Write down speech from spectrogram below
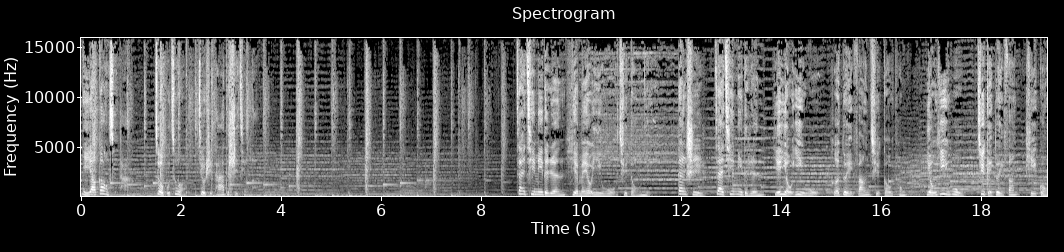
你要告诉他，做不做就是他的事情了。再亲密的人也没有义务去懂你，但是再亲密的人也有义务和对方去沟通，有义务去给对方提供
